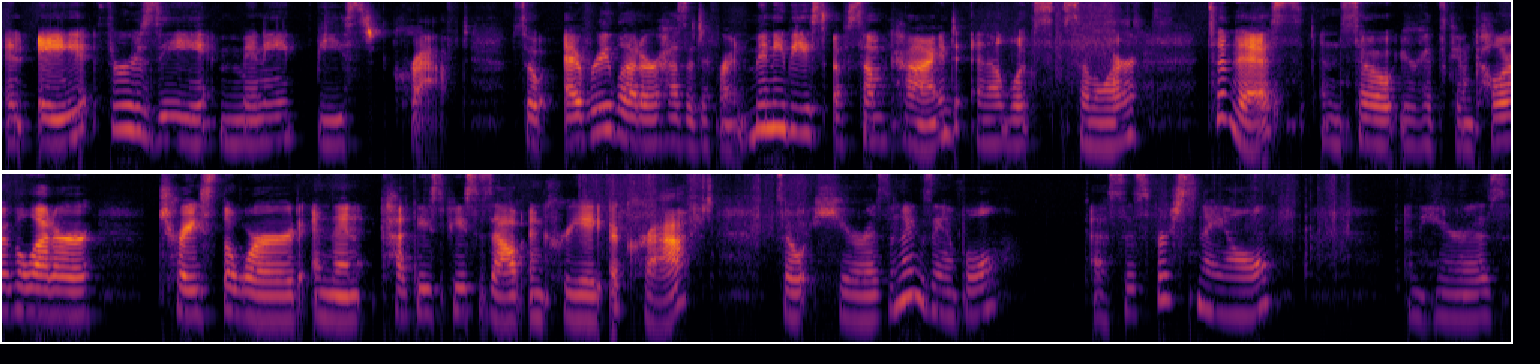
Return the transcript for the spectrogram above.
an A through Z mini beast craft. So every letter has a different mini beast of some kind, and it looks similar to this. And so your kids can color the letter, trace the word, and then cut these pieces out and create a craft. So here is an example. S is for snail, and here is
